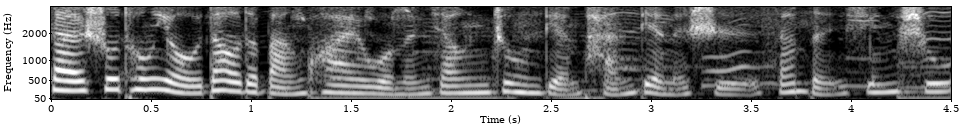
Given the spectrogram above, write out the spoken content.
在疏通有道的板块，我们将重点盘点的是三本新书。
